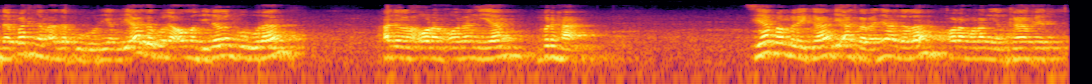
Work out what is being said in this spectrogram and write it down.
mendapatkan azab kubur yang diazab oleh Allah di dalam kuburan adalah orang-orang yang berhak. Siapa mereka? Di antaranya adalah orang-orang yang kafir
